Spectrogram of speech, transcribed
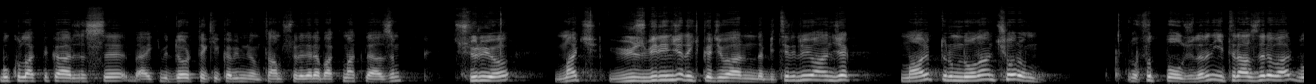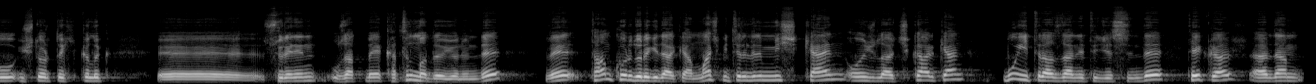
Bu kulaklık arızası belki bir 4 dakika bilmiyorum tam sürelere bakmak lazım. Sürüyor. Maç 101. dakika civarında bitiriliyor ancak mağlup durumda olan Çorum futbolcuların itirazları var. Bu 3-4 dakikalık e, sürenin uzatmaya katılmadığı yönünde ve tam koridora giderken maç bitirilmişken oyuncular çıkarken bu itirazlar neticesinde tekrar Erdem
